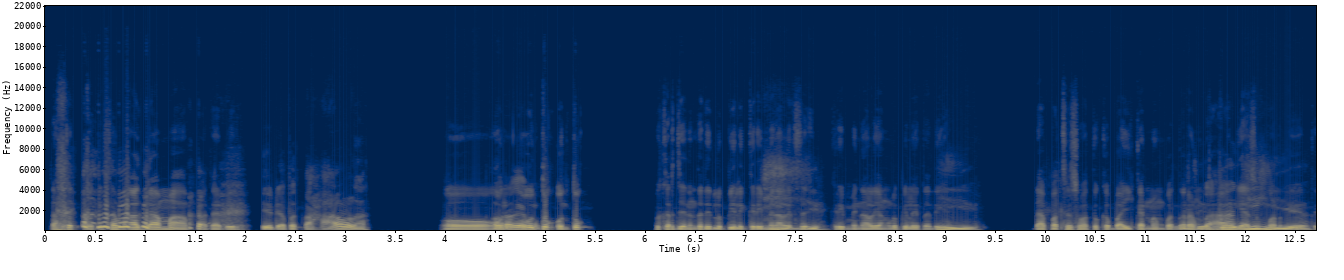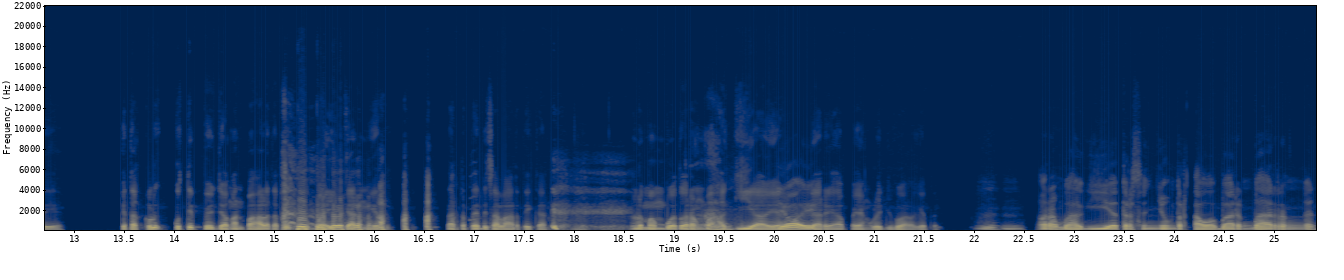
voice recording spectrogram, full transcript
sangkut pautnya sama agama apa tadi Ya dapat pahala. oh Orang yang- untuk untuk pekerjaan yang tadi lu pilih kriminal Iya. kriminal yang lu pilih tadi ya? Iya. dapat sesuatu kebaikan membuat orang Iya, bahagia seperti bahagia. itu ya. Kita kutip ya jangan pahala tapi kebaikan gitu. Takutnya disalahartikan. Lu membuat orang bahagia ya Yoi. dari apa yang lu jual gitu. Mm-mm. Orang bahagia, tersenyum, tertawa bareng-bareng kan.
